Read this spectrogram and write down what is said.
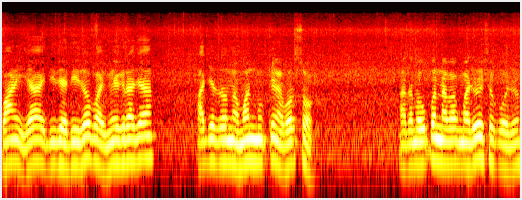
પાણી જાય ધીરે ધીરે. ભાઈ, મેઘરાજા, આજે તમને તમે મન મૂકીને વરસો. આ તમે ઉપરના ભાગમાં જોઈ શકો છો.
